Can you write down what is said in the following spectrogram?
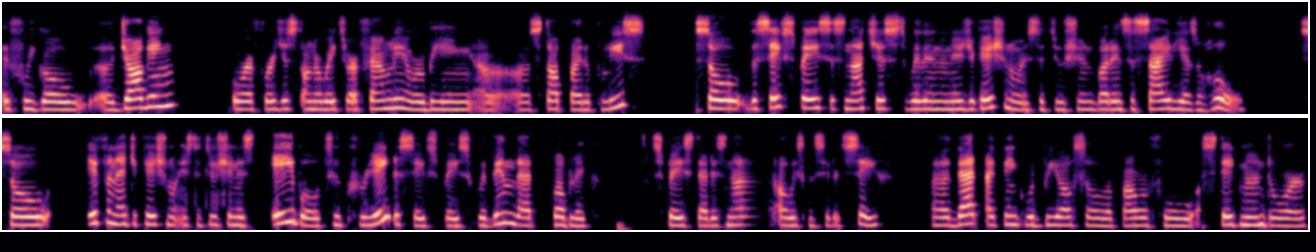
if we go uh, jogging or if we're just on our way to our family and we're being uh, uh, stopped by the police. So the safe space is not just within an educational institution but in society as a whole. So if an educational institution is able to create a safe space within that public space that is not always considered safe, uh, that I think would be also a powerful statement or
